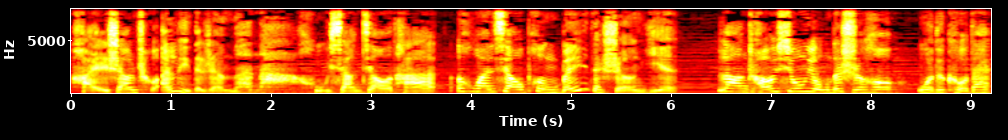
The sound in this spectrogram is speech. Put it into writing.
海上船里的人们呐互相交谈、欢笑碰杯的声音。浪潮汹涌的时候，我的口袋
